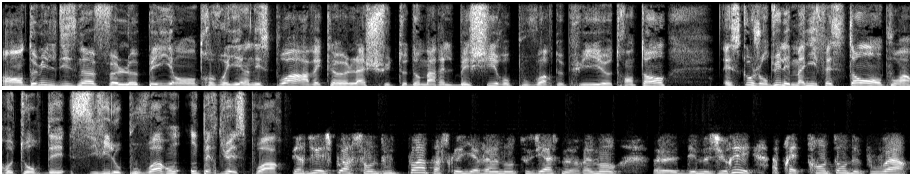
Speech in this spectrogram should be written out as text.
En 2019, le pays entrevoyait un espoir avec euh, la chute d'Omar el-Béchir au pouvoir depuis 30 euh, ans. Est-ce qu'aujourd'hui les manifestants pour un retour des civils au pouvoir ont, perdu espoir? Perdu espoir sans doute pas parce qu'il y avait un enthousiasme vraiment euh, démesuré. Après 30 ans de pouvoir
